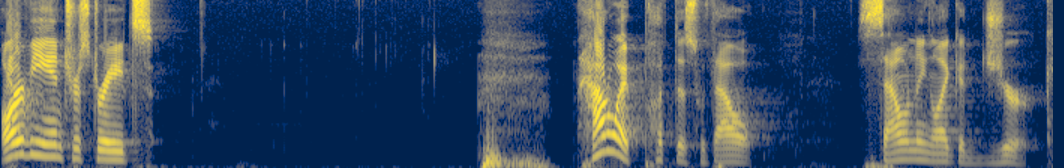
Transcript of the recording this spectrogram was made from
RV interest rates how do I put this without sounding like a jerk?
